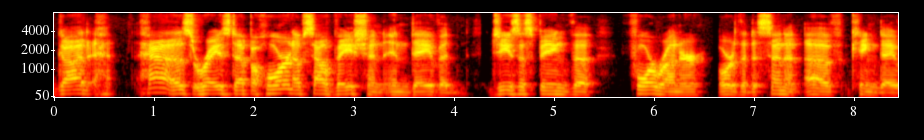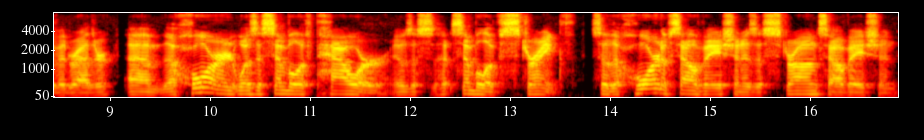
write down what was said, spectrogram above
God has raised up a horn of salvation in David, Jesus being the forerunner or the descendant of King David, rather. Um, the horn was a symbol of power, it was a symbol of strength. So the horn of salvation is a strong salvation.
